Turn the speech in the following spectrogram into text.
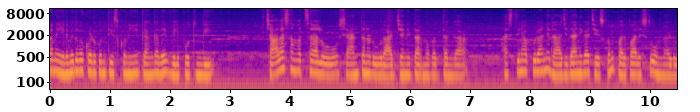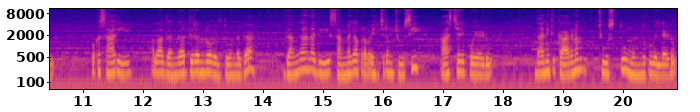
తన ఎనిమిదవ కొడుకుని తీసుకొని గంగాదేవి వెళ్ళిపోతుంది. చాలా సంవత్సరాలు శాంతనుడు రాజ్యాన్ని ధర్మబద్ధంగా హస్తినాపురాన్ని రాజధానిగా చేసుకొని పరిపాలిస్తూ ఉన్నాడు. ఒకసారి అలా గంగా తీరంలో వెళ్తూ ఉండగా గంగా నది సన్నగా ప్రవహించడం చూసి ఆశ్చర్యపోయాడు. దానికి కారణం చూస్తూ ముందుకు వెళ్ళాడు.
